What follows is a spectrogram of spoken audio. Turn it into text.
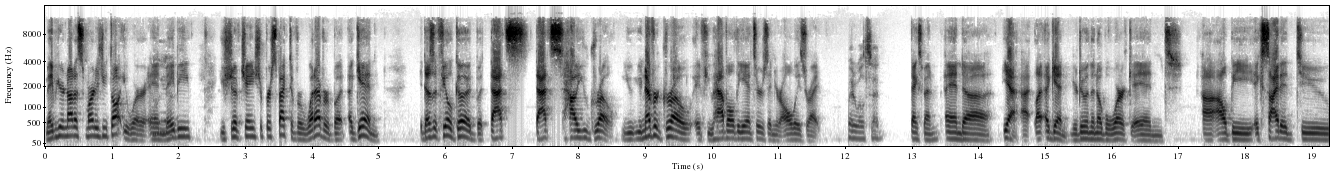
maybe you're not as smart as you thought you were, and yeah. maybe you should have changed your perspective or whatever. But again, it doesn't feel good, but that's that's how you grow. You you never grow if you have all the answers and you're always right. Very well said. Thanks, man. And uh, yeah, I, again, you're doing the noble work, and uh, I'll be excited to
